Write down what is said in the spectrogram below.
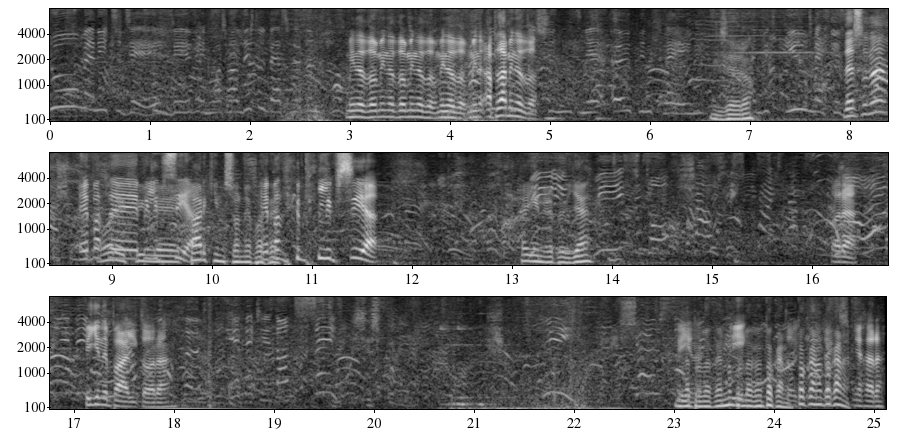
Too many today live in what what are little better than hot Μην εδώ, μην εδώ, μην εδώ, μην εδώ. Μην... Απλά μην εδώ. conditions near open flame Δεν ξέρω. and with few methods Δες το να, έπαθε Ωραία, φίλε. επιληψία. Πάρκινσον έπαθε. Έπαθε επιληψία. Θα γίνει ρε παιδιά. Please stop shouting. Ωραία. Πήγαινε πάλι τώρα. If it is unsafe. Please, show Έλα, προλαβαίνω, Ή- προλαβαίνω. Το έκανα, το έκανα, το έκανα. Μια χαρά.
